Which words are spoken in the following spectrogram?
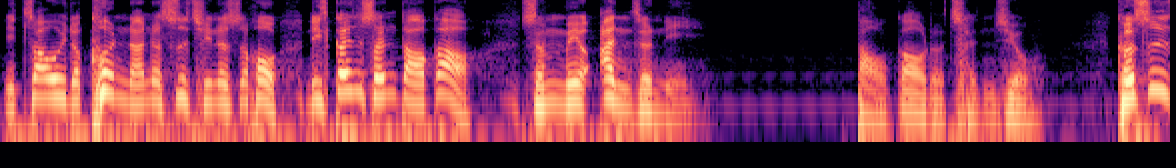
你遭遇了困难的事情的时候，你跟神祷告，神没有按着你祷告的成就。可是，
